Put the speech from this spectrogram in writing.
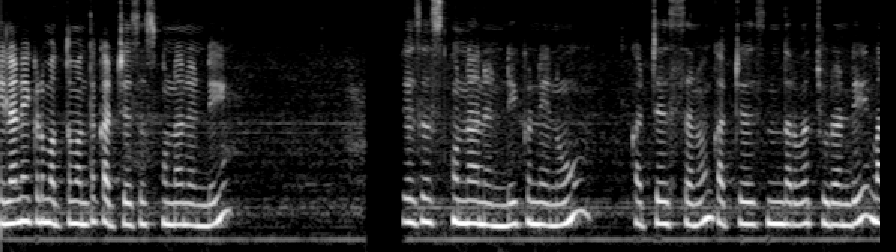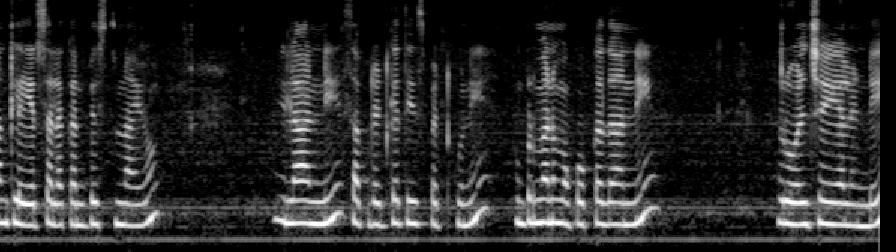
ఇలానే ఇక్కడ మొత్తం అంతా కట్ చేసేసుకున్నానండి. చేసేసుకున్నానండి. ఇక్కడ నేను కట్ చేస్తాను. కట్ చేసిన తర్వాత చూడండి మనకి లేయర్స్ ఎలా కనిపిస్తున్నాయో. ఇలా అన్నీ సపరేట్గా తీసి పెట్టుకుని ఇప్పుడు మనం ఒక్కొక్క దాన్ని రోల్ చేయాలండి.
